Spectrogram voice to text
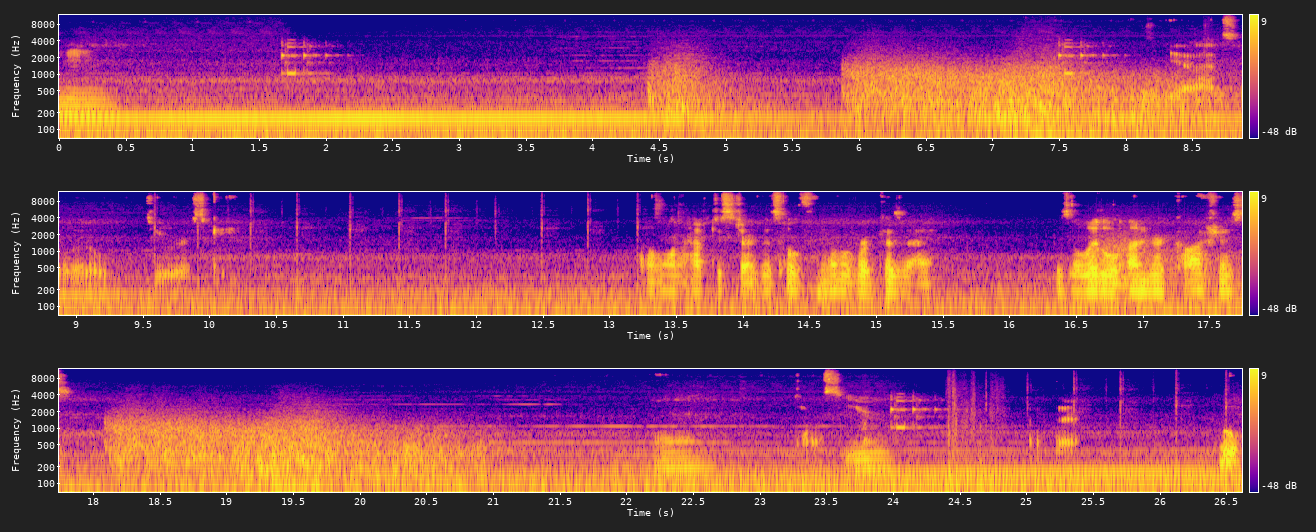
Hmm. Yeah, that's a little too risky. I don't want to have to start this whole thing over because I was a little undercautious. Toss you right there. Cool.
